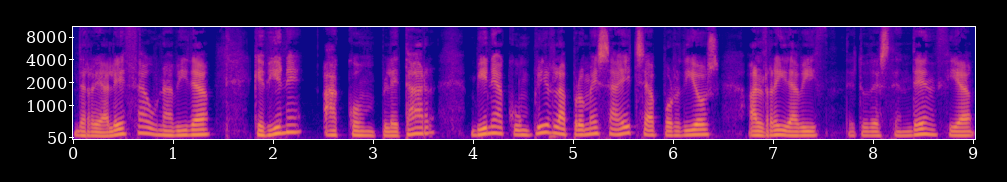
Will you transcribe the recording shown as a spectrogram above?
de realeza, una vida que viene a completar, viene a cumplir la promesa hecha por Dios al rey David. De tu descendencia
